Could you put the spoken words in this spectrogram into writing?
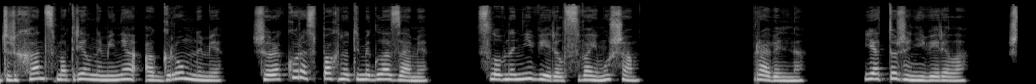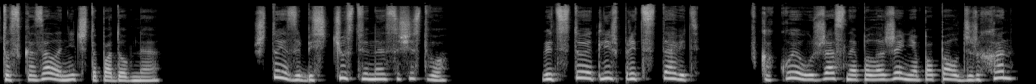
Джерхан смотрел на меня огромными, широко распахнутыми глазами, словно не верил своим ушам. Правильно. Я тоже не верила, что сказала нечто подобное. Что я за бесчувственное существо? Ведь стоит лишь представить, в какое ужасное положение попал Джерхан,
